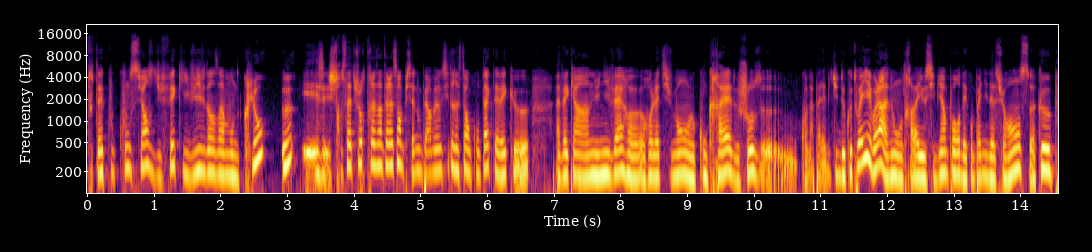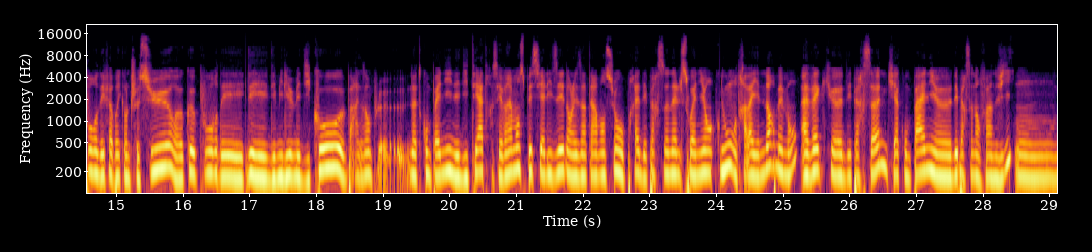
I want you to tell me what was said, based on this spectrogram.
tout à coup conscience du fait qu'ils vivent dans un monde clos eux. Et je trouve ça toujours très intéressant. Puis ça nous permet aussi de rester en contact avec, euh, un univers euh, relativement euh, concret de choses qu'on n'a pas l'habitude de côtoyer. Voilà, nous on travaille aussi bien pour des compagnies d'assurance que pour des fabricants de chaussures, que pour des, des, milieux médicaux. Par exemple, notre compagnie Inédit Théâtre c'est vraiment spécialisé dans les interventions auprès des personnels soignants. Nous, on travaille énormément avec des personnes qui accompagnent des personnes en fin de vie. On,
